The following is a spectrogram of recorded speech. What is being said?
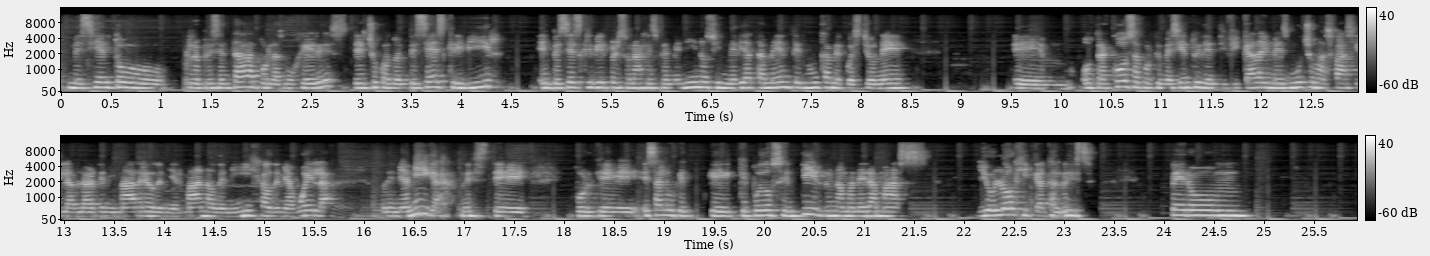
me siento representada por las mujeres. De hecho, cuando empecé a escribir, empecé a escribir personajes femeninos inmediatamente, nunca me cuestioné em, otra cosa porque me siento identificada y me es mucho más fácil hablar de mi madre o de mi hermana o de mi hija o de mi abuela o de mi amiga, este, porque es algo que, que puedo sentir de una manera más biológica tal vez. Pero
